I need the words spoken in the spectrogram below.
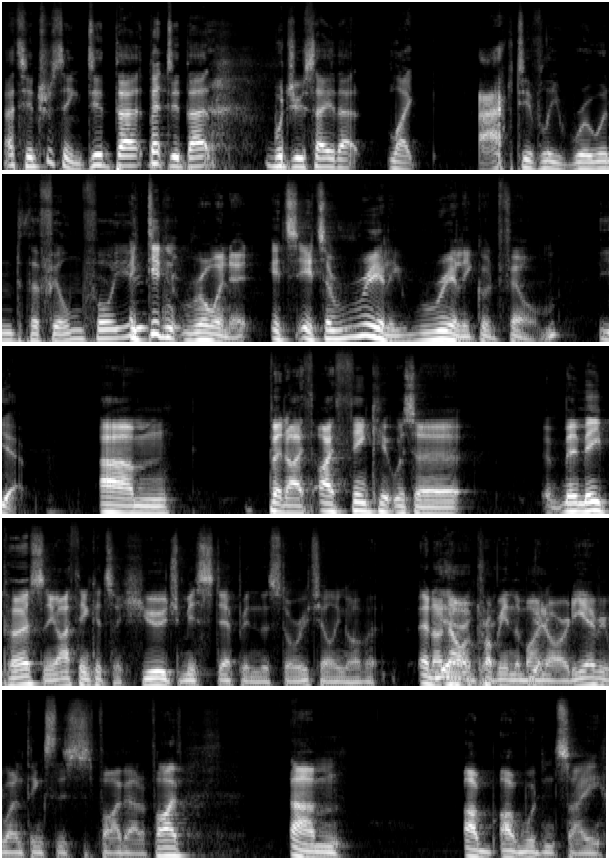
That's interesting. Did that? But- did that? Would you say that like actively ruined the film for you? It didn't ruin it. It's it's a really really good film. yeah. Um, but I I think it was a me personally. I think it's a huge misstep in the storytelling of it. And I Yeah, know I'm probably in the Yeah. minority. Everyone thinks this is five out of five. Um, I I wouldn't say,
